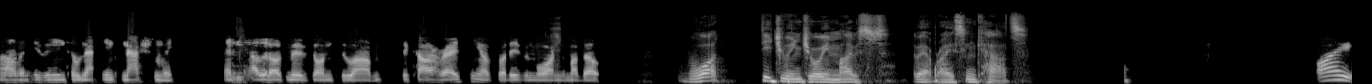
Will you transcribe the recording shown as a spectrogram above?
um, and even interna- internationally. And now that I've moved on to um to car racing, I've got even more under my belt. What did you enjoy most about racing karts? I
